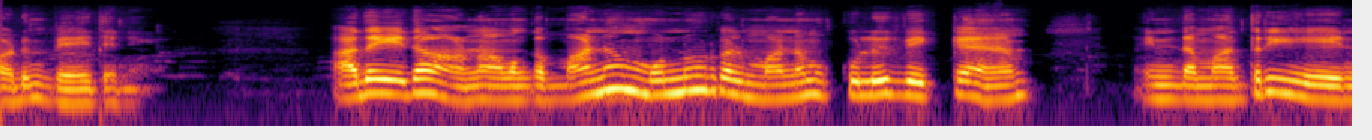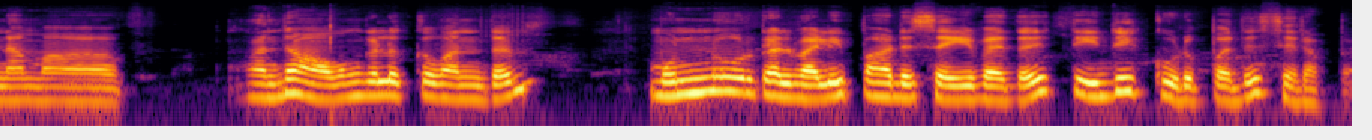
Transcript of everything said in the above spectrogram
படும் வேதனை. அதே தான் ஆனால் அவங்க மனம் முன்னோர்கள் மனம் குளிர்விக்க இந்த மாதிரி நம்ம வந்து அவங்களுக்கு வந்து முன்னோர்கள் வழிபாடு செய்வது திதி கொடுப்பது சிறப்பு.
